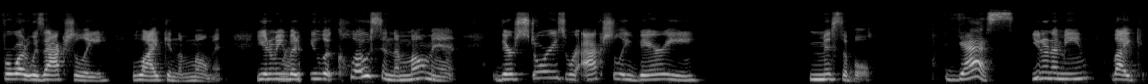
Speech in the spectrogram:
for what it was actually like in the moment you know what i mean right. but if you look close in the moment their stories were actually very missable yes you know what i mean like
